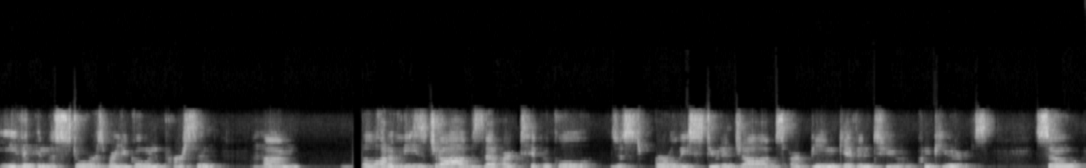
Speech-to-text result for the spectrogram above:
even in the stores where you go in person. Mhm. Um, a lot of these jobs that are typical, just early student jobs, are being given to computers. So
